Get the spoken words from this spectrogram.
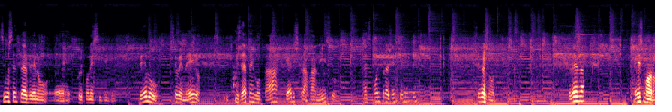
Se você estiver vendo, é, clicou nesse vídeo pelo seu e-mail e quiser perguntar, quer destravar nisso, responde pra gente que a gente chega junto. Beleza? É isso, Mauro.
